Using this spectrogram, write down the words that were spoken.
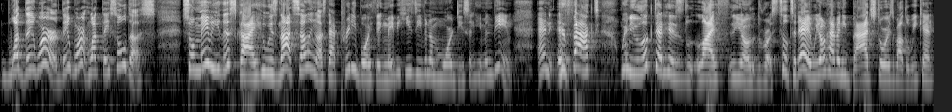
what they were. They weren't what they sold us. So maybe this guy who is not selling us that pretty boy thing maybe he's even a more decent human being. And in fact when you looked at his life you know still today we don't have any bad stories about the Weeknd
